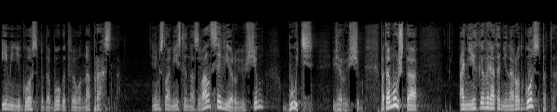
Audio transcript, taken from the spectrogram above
имени Господа Бога твоего напрасно. Иными словами, если назвался верующим, будь верующим. Потому что о них говорят, они народ Господа.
